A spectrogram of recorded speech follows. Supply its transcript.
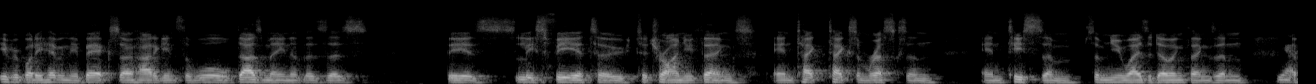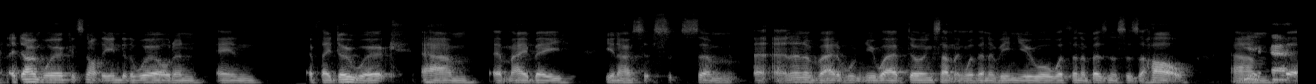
everybody having their back so hard against the wall does mean that there's, there's there's less fear to to try new things and take take some risks and and test some some new ways of doing things. And yeah. if they don't work, it's not the end of the world. And and if they do work, um, it may be you know some an innovative new way of doing something within a venue or within a business as a whole. Um, yeah.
